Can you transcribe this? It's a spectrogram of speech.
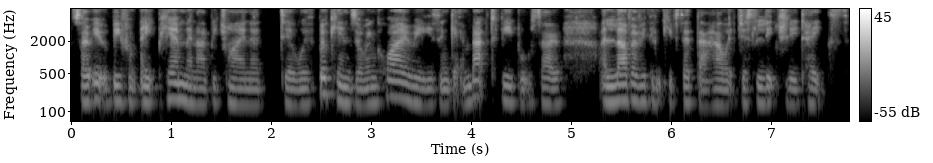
So it would be from 8 p.m. Then I'd be trying to deal with bookings or inquiries and getting back to people. So I love everything you've said there, how it just literally takes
